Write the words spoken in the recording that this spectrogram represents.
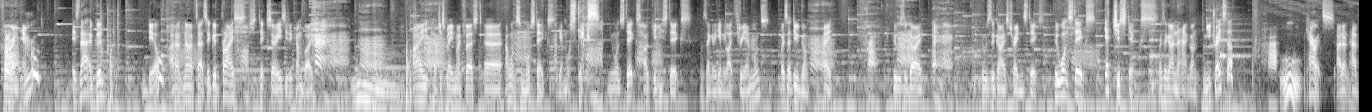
for an ah. emerald. Is that a good deal? I don't know if that's a good price. Ah. Sticks are easy to come by. Hmm. I have just made my first. Uh, I want some more sticks. I get more sticks. You want sticks? I'll give you sticks. What's that gonna get me? Like three emeralds? Where's that dude gone? Hey, who was the guy? Who was the guy's trading sticks? Who wants sticks? Get your sticks. Where's the guy in the hat gone? Can you trade stuff? Ooh, carrots. I don't have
